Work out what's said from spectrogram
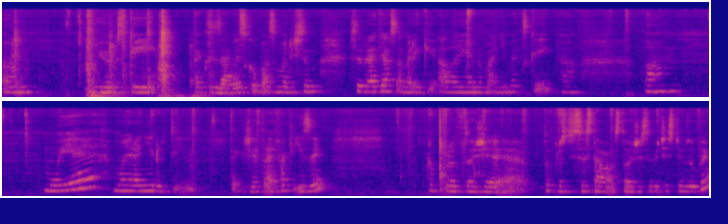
um, newyorský tak si závěs koupila jsem ho, když jsem se vrátila z Ameriky, ale je normálně německý. A, um, moje, moje ranní rutín. Takže to je fakt easy, protože to prostě se stává z toho, že si vyčistím zuby.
